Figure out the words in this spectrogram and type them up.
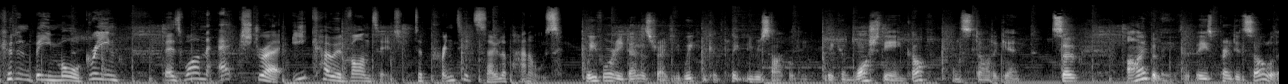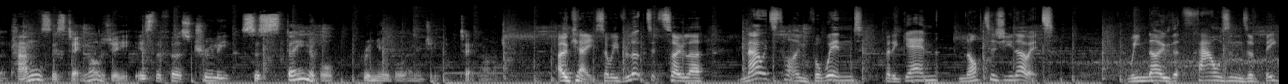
couldn't be more green, there's one extra eco advantage to printed solar panels. We've already demonstrated we can completely recycle them. We can wash the ink off and start again. So, I believe that these printed solar panels, this technology, is the first truly sustainable renewable energy technology. Okay, so we've looked at solar, now it's time for wind, but again, not as you know it. We know that thousands of big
